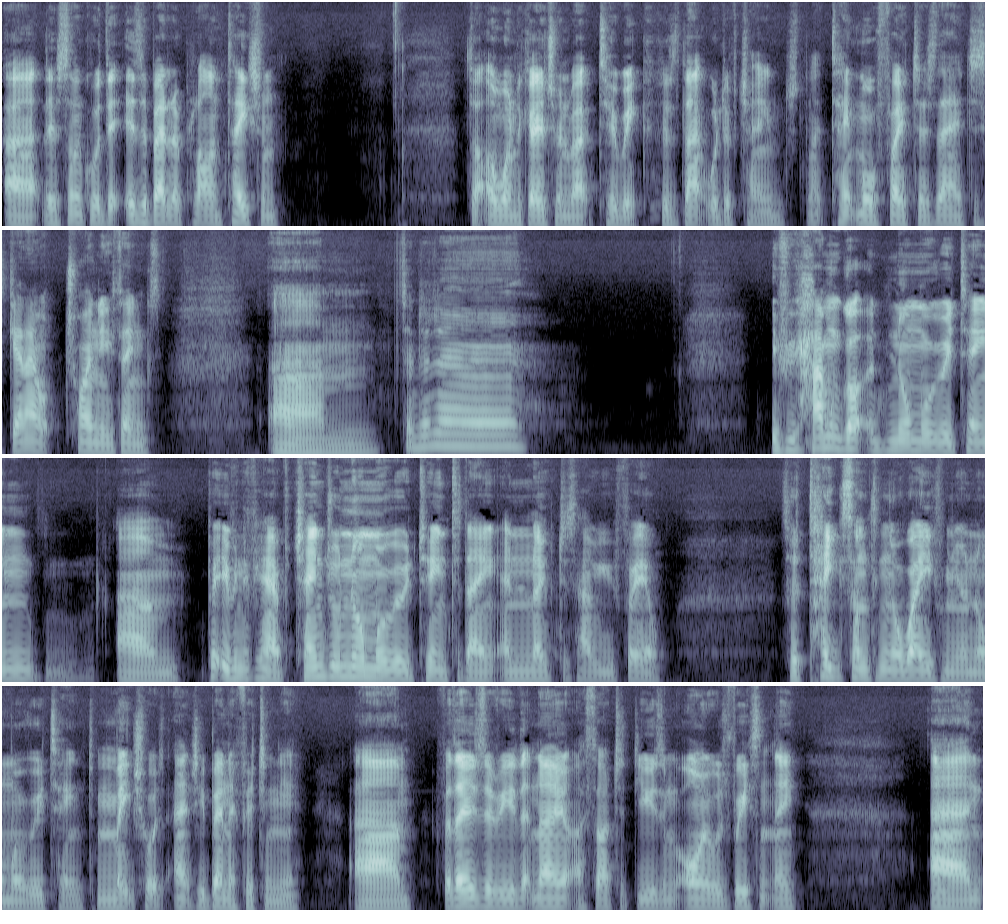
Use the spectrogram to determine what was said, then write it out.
Uh, there's something called the Isabella Plantation that I want to go to in about two weeks because that would have changed. Like, take more photos there. Just get out, try new things. Um. If you haven't got a normal routine, um, but even if you have, change your normal routine today and notice how you feel. So take something away from your normal routine to make sure it's actually benefiting you. Um, for those of you that know, I started using oils recently. And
